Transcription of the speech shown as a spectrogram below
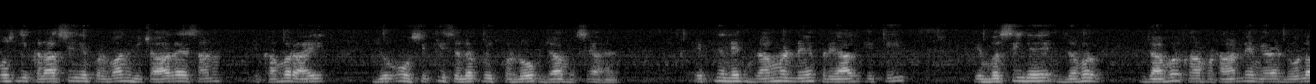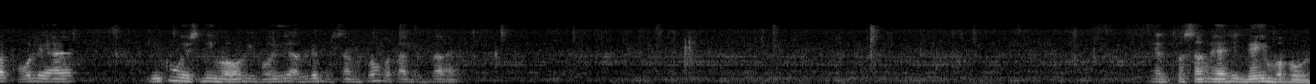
ਉਸ ਦੀ ਖਲਾਸੀ ਦੇ ਪ੍ਰਬੰਧ ਵਿਚਾਰ ਰਹੇ ਸਨ ਕਿ ਖਬਰ ਆਈ ਜੋ ਉਹ ਸਿੱਖੀ ਸਦਕ ਵਿੱਚ ਪ੍ਰਲੋਕ ਜਾ ਵਸਿਆ ਹੈ। ਇੱਕ ਦਿਨ ਇੱਕ ਬ੍ਰਾਹਮਣ ਨੇ ਫਰਿਆਦ ਕੀਤੀ ਕਿ ਬਸੀ ਦੇ ਜ਼ਫਰ ਜਾਬਰ ਖਾਨ ਪਠਾਨ ਨੇ ਮੇਰਾ ਡੋਲਾ ਖੋ ਲਿਆ ਹੈ ਕਿਉਂ ਇਸ ਦੀ ਵਾਹੀ ਹੋਈ ਅਗਲੇ ਪ੍ਰਸੰਗ ਤੋਂ ਪਤਾ ਲੱਗਦਾ ਹੈ ਇੱਕ ਪ੍ਰਸੰਗ ਹੈ ਜੀ ਗਈ ਬਹੋੜ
